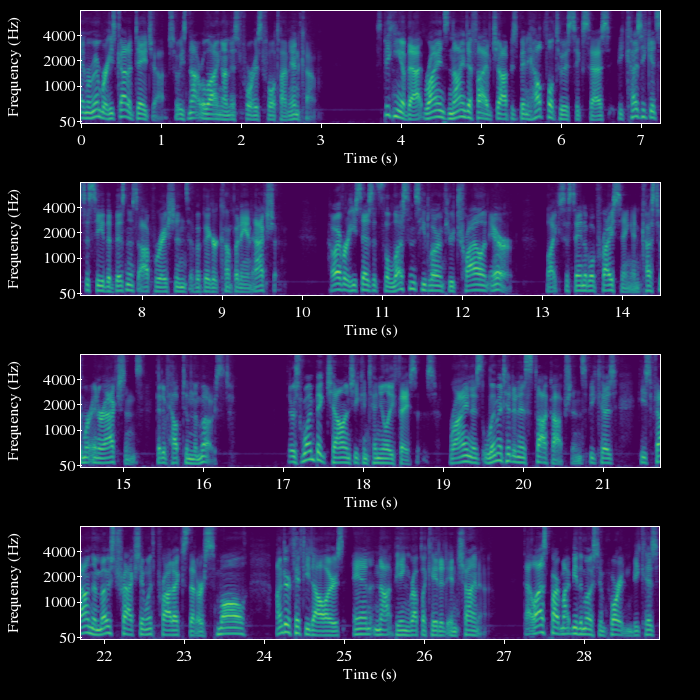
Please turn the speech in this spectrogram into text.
And remember, he's got a day job, so he's not relying on this for his full time income. Speaking of that, Ryan's 9 to 5 job has been helpful to his success because he gets to see the business operations of a bigger company in action. However, he says it's the lessons he learned through trial and error, like sustainable pricing and customer interactions, that have helped him the most. There's one big challenge he continually faces. Ryan is limited in his stock options because he's found the most traction with products that are small, under $50, and not being replicated in China. That last part might be the most important because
